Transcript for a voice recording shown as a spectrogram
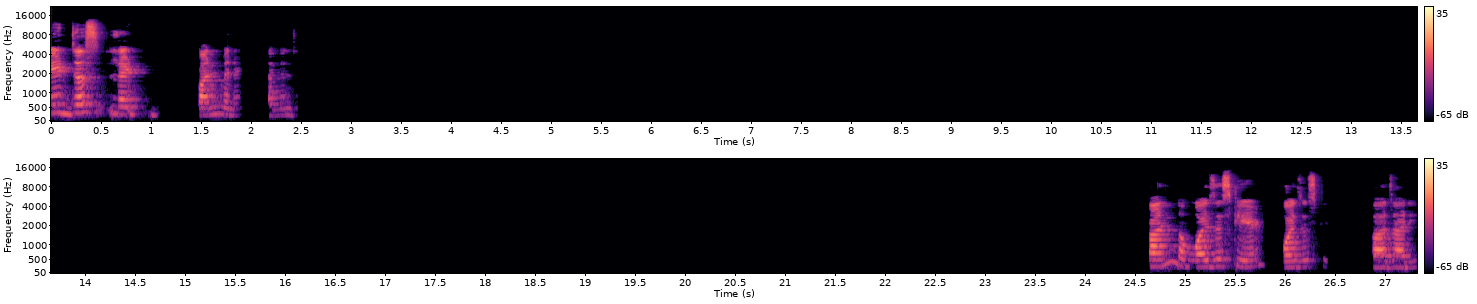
it just let, one minute, i will one the voice is clear voice is clear आवाज़ आ रही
